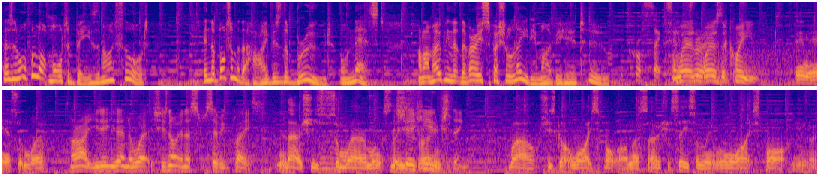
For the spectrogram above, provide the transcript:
There's an awful lot more to bees than I thought. In the bottom of the hive is the brood, or nest, and I'm hoping that the very special lady might be here too. The cross section Where, where's the queen? In here somewhere. All right, you, don't- you don't know where. She's not in a specific place. No, she's somewhere amongst Is these. she a huge thing? Well, she's got a white spot on her, so if you see something with a white spot, you know.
